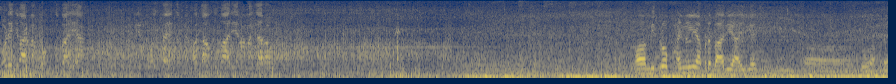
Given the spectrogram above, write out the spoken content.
થોડીક વારમાં પહોંચશું બારિયા એટલે મોજ તમને બતાવશું બારિયાનો નજારો. મિત્રો ફાઇનલી આપણે બારી આવી ગયા છીએ. તો આપણે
